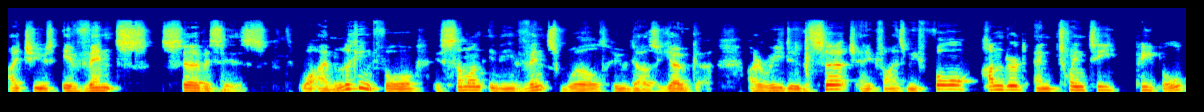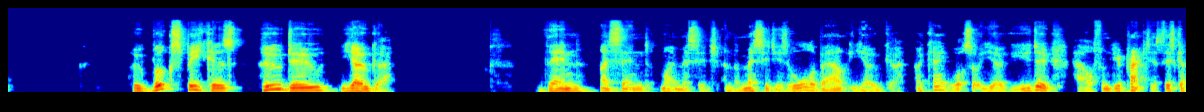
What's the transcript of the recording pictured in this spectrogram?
I choose events services. What I'm looking for is someone in the events world who does yoga. I redo the search and it finds me 420 people who book speakers who do yoga. Then I send my message, and the message is all about yoga. Okay, what sort of yoga you do? How often do you practice? This guy,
